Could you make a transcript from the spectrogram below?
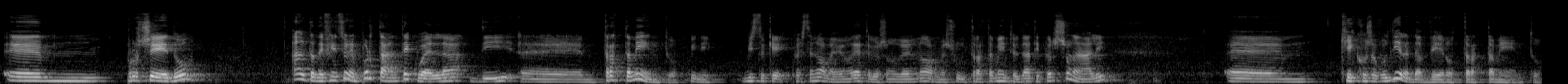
Ehm, procedo. Altra definizione importante è quella di eh, trattamento, quindi visto che queste norme abbiamo detto che sono delle norme sul trattamento dei dati personali, ehm, che cosa vuol dire davvero trattamento?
